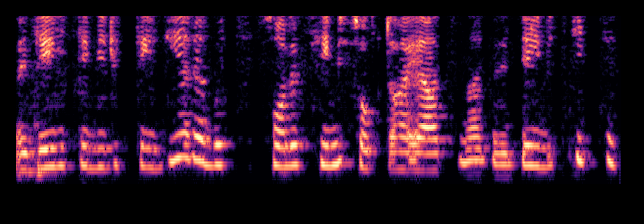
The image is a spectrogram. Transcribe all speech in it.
Ve David'le birlikteydi ya Robert. Sonra Sam'i soktu hayatına. David gitti.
